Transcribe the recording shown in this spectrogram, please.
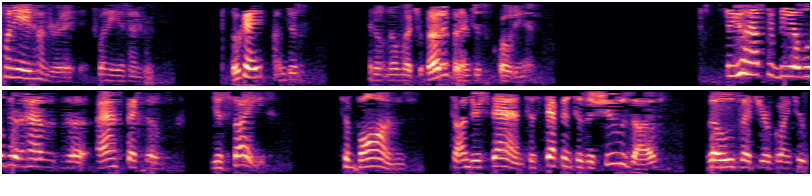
2800, I think, 2800. Okay, I'm just, I don't know much about it, but I'm just quoting it. So you have to be able to have the aspect of your sight to bond, to understand, to step into the shoes of those that you're going to,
